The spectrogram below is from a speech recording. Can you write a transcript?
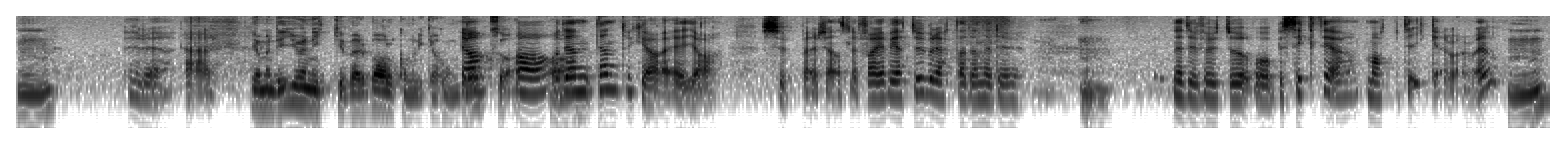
Mm. hur det är. Ja, men det är ju en icke-verbal kommunikation det Ja, också. ja och Den, den tycker jag är jag superkänslig för. Jag vet du berättade när du, när du var ute och besiktiga matbutiker var det väl? Mm.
